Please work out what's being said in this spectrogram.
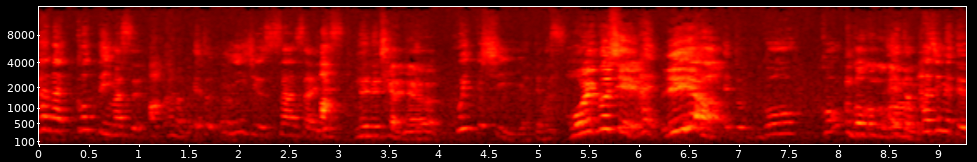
かなこって言います。あかなこ。えっと23歳であ年齢近いね。保育士やってます。保育士？はい。いいやんえっと合コンごごごごえっと初めて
